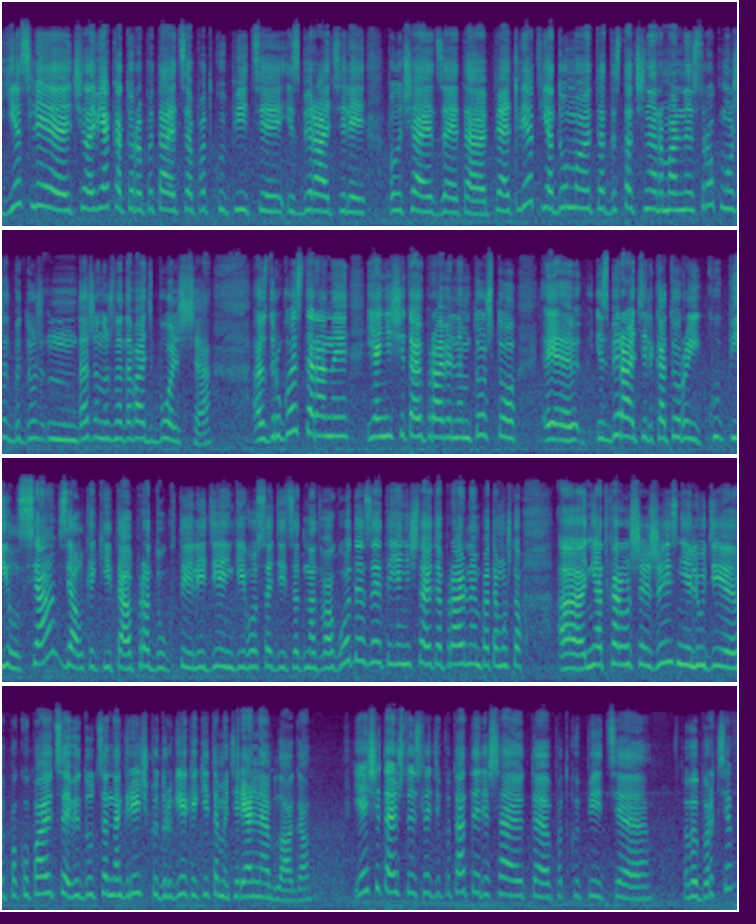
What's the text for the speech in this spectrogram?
Если человек, который пытается подкупить э, избирателей, получает за это 5 лет, я думаю, это достаточно нормальный срок, может быть, дуж- м, даже нужно давать больше. А с другой стороны, я не считаю правильным то, что э, избиратель, который купился, взял какие-то продукты или деньги, его садится на 2 года за это, я не считаю это правильным, потому что э, не от хорошей жизни люди покупаются и ведутся на гречку, другие какие-то материальные блага. Я считаю, что если депутаты решают э, подкупить э, выборцев,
